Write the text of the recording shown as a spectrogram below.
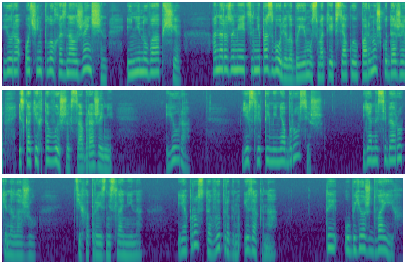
Юра очень плохо знал женщин и Нину вообще. Она, разумеется, не позволила бы ему смотреть всякую порнушку даже из каких-то высших соображений. «Юра, если ты меня бросишь, я на себя руки наложу», — тихо произнесла Нина. «Я просто выпрыгну из окна. Ты убьешь двоих».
